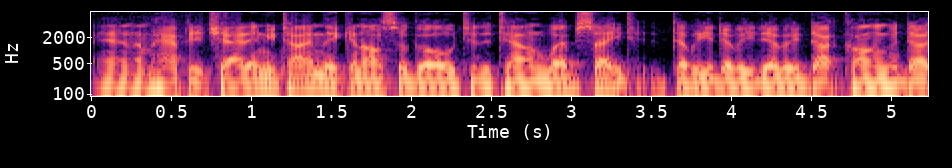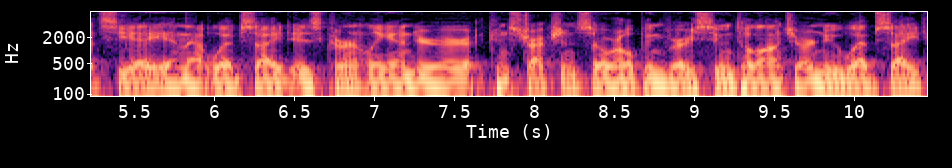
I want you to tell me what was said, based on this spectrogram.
and I'm happy to chat anytime. They can also go to the town website www.collingwood.ca, and that website is currently under construction. So we're hoping very soon to launch our new website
